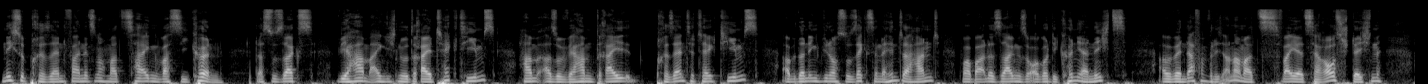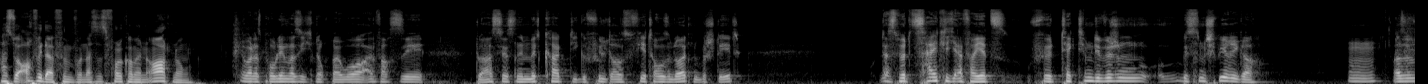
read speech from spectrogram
nicht so präsent waren, jetzt nochmal zeigen, was sie können. Dass du sagst, wir haben eigentlich nur drei Tag-Teams, haben, also wir haben drei präsente Tag-Teams, aber dann irgendwie noch so sechs in der Hinterhand, wo aber alle sagen so, oh Gott, die können ja nichts. Aber wenn davon vielleicht auch nochmal zwei jetzt herausstechen, hast du auch wieder fünf und das ist vollkommen in Ordnung. Aber das Problem, was ich noch bei War einfach sehe, du hast jetzt eine Midcard, die gefühlt aus 4000 Leuten besteht. Das wird zeitlich einfach jetzt für Tag Team Division ein bisschen schwieriger. Mhm. Also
